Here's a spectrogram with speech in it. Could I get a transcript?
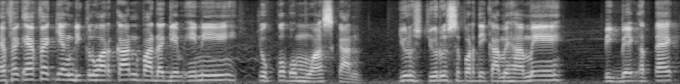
Efek-efek yang dikeluarkan pada game ini cukup memuaskan. Jurus-jurus seperti Kamehame, Big Bang Attack,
